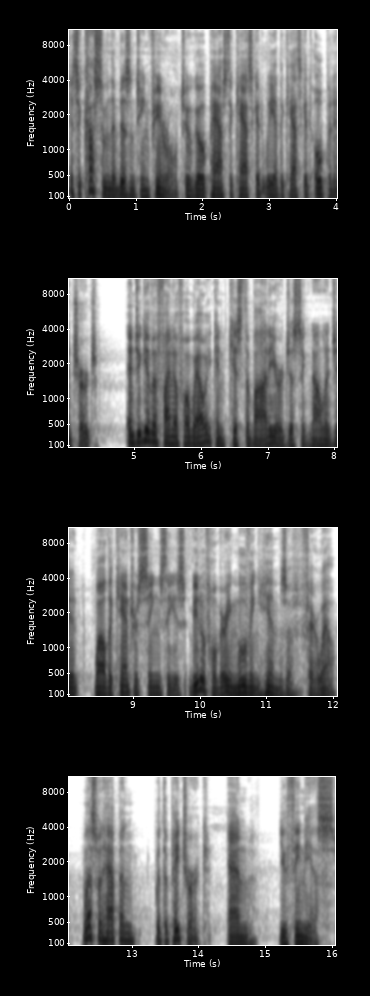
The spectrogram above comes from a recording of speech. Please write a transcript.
It's a custom in the Byzantine funeral to go past the casket. We have the casket open in church. And to give a final farewell, you can kiss the body or just acknowledge it while the cantor sings these beautiful, very moving hymns of farewell. Well, that's what happened with the patriarch and Euthymius.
